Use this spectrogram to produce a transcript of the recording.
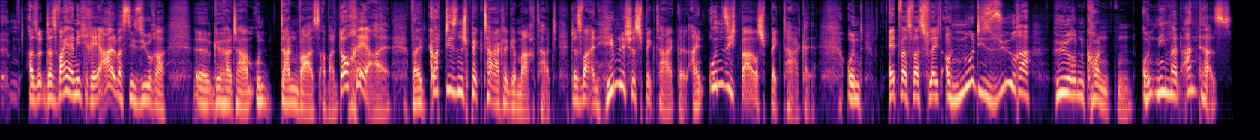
Ähm, also das war ja nicht real, was die Syrer äh, gehört haben. Und dann war es aber doch real, weil Gott diesen Spektakel gemacht hat. Das war ein himmlisches Spektakel, ein unsichtbares Spektakel. Und etwas, was vielleicht auch nur die Syrer hören konnten und niemand anders.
